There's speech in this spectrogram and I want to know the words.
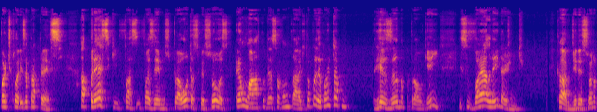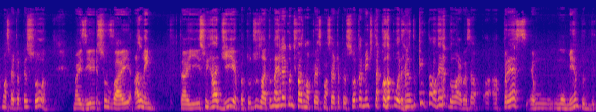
particulariza para a prece. A prece que faz, fazemos para outras pessoas é um ato dessa vontade. Então, por exemplo, quando a gente está rezando para alguém, isso vai além da gente. Claro, direciona para uma certa pessoa, mas isso vai além. Tá? E isso irradia para todos os lados. Então, na realidade, quando a gente faz uma prece para uma certa pessoa, também a gente está colaborando quem está ao redor. Mas a, a, prece é um momento de,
